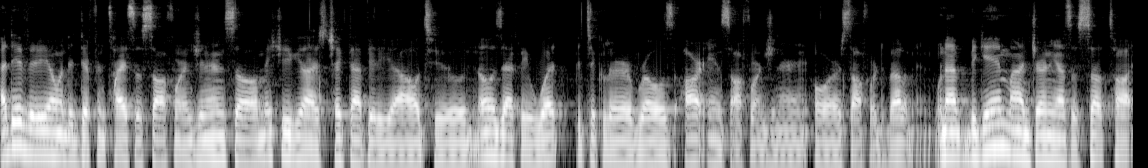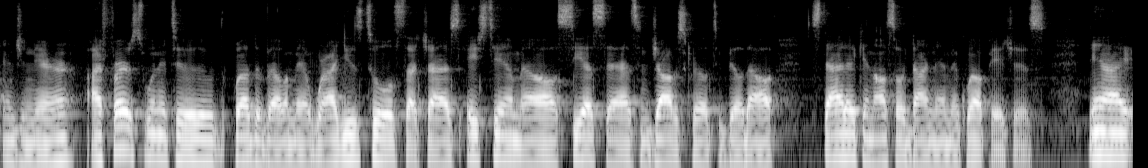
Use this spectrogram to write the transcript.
I did a video on the different types of software engineering, so make sure you guys check that video out to know exactly what particular roles are in software engineering or software development. When I began my journey as a self-taught engineer, I first went into web development where I used tools such as HTML, CSS, and JavaScript to build out static and also dynamic web pages. Then I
